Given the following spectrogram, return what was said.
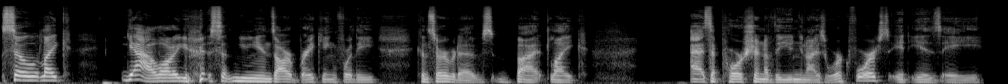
So like, yeah, a lot of some unions are breaking for the conservatives, but like, as a portion of the unionized workforce, it is a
